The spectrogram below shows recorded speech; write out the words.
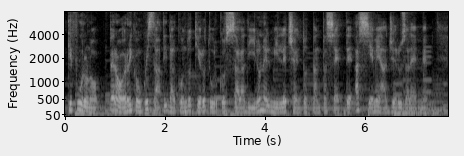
che furono però riconquistati dal condottiero turco Saladino nel 1187 assieme a Gerusalemme.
